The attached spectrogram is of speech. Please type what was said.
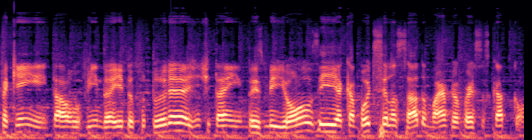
Pra quem tá ouvindo aí do futuro, a gente tá em 2011 e acabou de ser lançado Marvel vs Capcom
